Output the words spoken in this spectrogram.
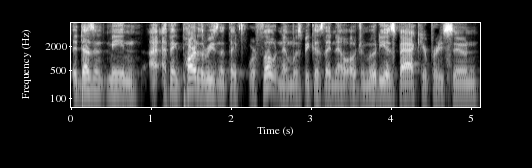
it doesn't mean, I, I, think part of the reason that they were floating him was because they know Ojemudia is back here pretty soon.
